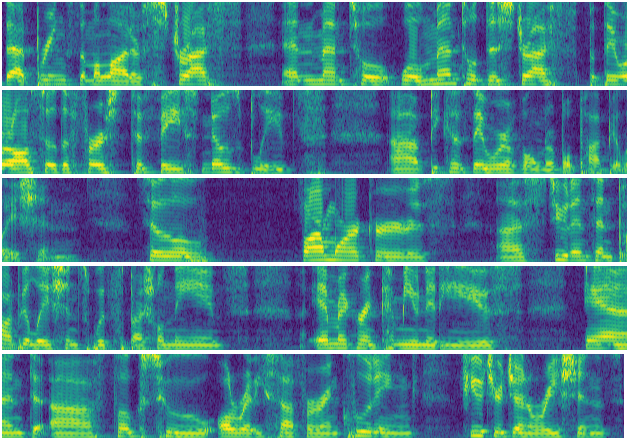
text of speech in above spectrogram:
that brings them a lot of stress and mental, well, mental distress, but they were also the first to face nosebleeds uh, because they were a vulnerable population. So farm workers, uh, students and populations with special needs, immigrant communities, and uh, folks who already suffer, including future generations,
